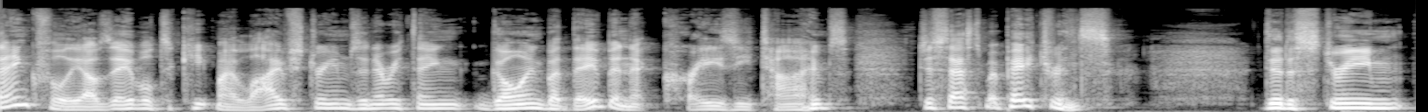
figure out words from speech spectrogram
thankfully, I was able to keep my live streams and everything going, but they've been at crazy times. Just ask my patrons. Did a stream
